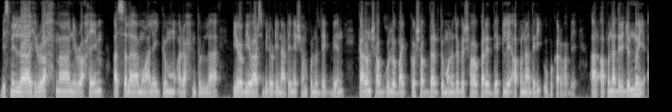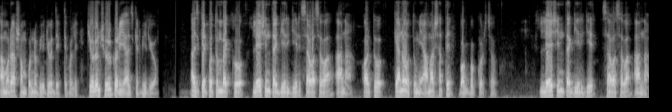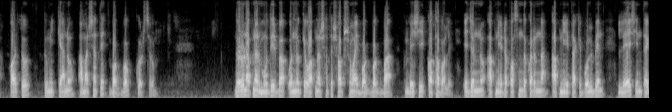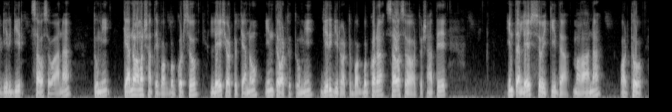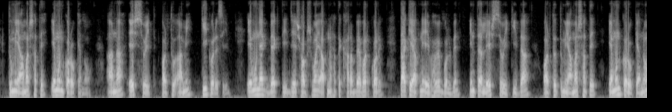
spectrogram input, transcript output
বিসমিল্লাহ রহমান রাহিম আসসালামু আলাইকুম রহমতুল্লাহ প্রিয় ভিউয়ার্স ভিডিওটি না টেনে সম্পূর্ণ দেখবেন, কারণ সবগুলো বাক্য, শব্দার্থ মনোযোগের সহকারে দেখলে আপনাদেরই উপকার হবে। আর আপনাদের জন্যই আমরা সম্পূর্ণ ভিডিও দেখতে বলি। চলুন শুরু করি আজকের ভিডিও। আজকের প্রথম বাক্য লে চিন্তা গির গির সাওয়া সাওয়া আনা। অর্থ, কেন তুমি আমার সাথে বকবক করছ? লে চিন্তা গির গির সাওয়া সাওয়া আনা। অর্থ, তুমি কেন আমার সাথে বকবক করছ? ধরুন আপনার মুদির বা অন্য কেউ আপনার সাথে সব সময় বকবক বা বেশি কথা বলে, এজন্য আপনি এটা পছন্দ করেন না, আপনি তাকে বলবেন, লেশ ইনতা গির গির, সাওয়া আনা, তুমি কেন আমার সাথে বকবক করছ? লেশ অর্থ কেন, ইনতা অর্থ তুমি, গির গির অর্থ বকবক করা, সাওয়া সাওয়া অর্থ সাথে, ইনতা লেশ সই কিদা মা আনা, অর্থ তুমি আমার সাথে এমন করো কেন? আনা এস সৈত অর্থ আমি কি করেছি? এমন এক ব্যক্তি যে সবসময় আপনার সাথে খারাপ ব্যবহার করে তাকে আপনি এভাবে বলবেন, ইনতা লেস সই কিদা অর্থ, তুমি আমার সাথে এমন করো কেন?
